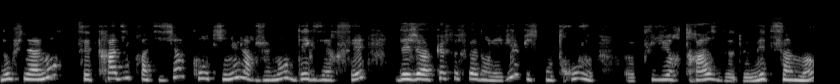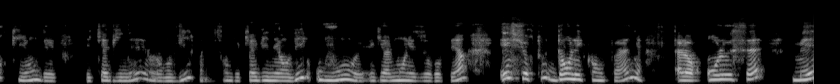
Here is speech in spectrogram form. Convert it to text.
donc finalement, ces tradis praticiens continuent largement d'exercer, déjà que ce soit dans les villes, puisqu'on trouve, heu, plusieurs traces de de médecins morts qui ont des cabinets, heu, en ville, des centres de cabinets en ville où vont, également les Européens et surtout dans les campagnes. Alors on le sait, mais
